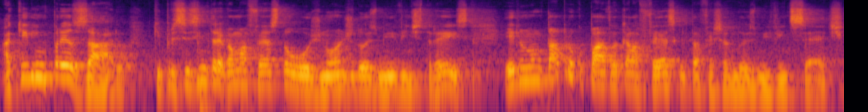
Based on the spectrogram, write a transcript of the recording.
aquele empresário que precisa entregar uma festa hoje, no ano de 2023, ele não está preocupado com aquela festa que ele está fechando em 2027.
